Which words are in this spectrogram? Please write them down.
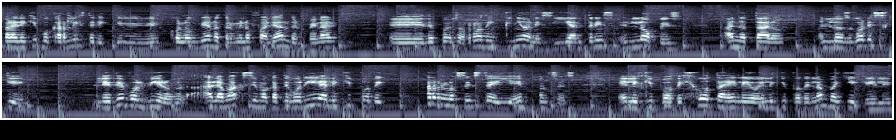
para el equipo carlista. El, colombiano terminó fallando el penal. Eh, después Rodin Quiñones y Andrés López anotaron los goles que le devolvieron a la máxima categoría al equipo de Carlos Estey. Entonces, el equipo de JLO, el equipo de Lambayeque,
